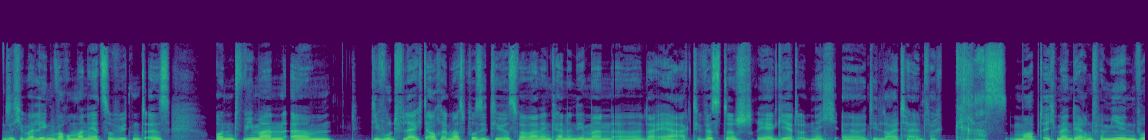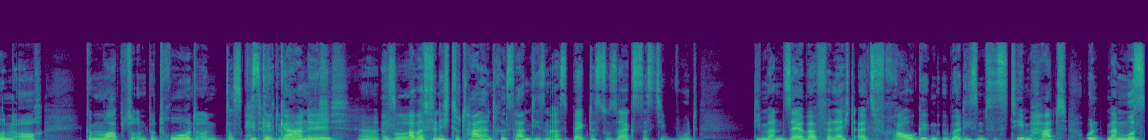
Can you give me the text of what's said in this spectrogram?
sich überlegen, warum man jetzt so wütend ist und wie man ähm, die Wut vielleicht auch in was Positives verwandeln kann, indem man äh, da eher aktivistisch reagiert und nicht äh, die Leute einfach krass mobbt. Ich meine, deren Familien wurden auch gemobbt und bedroht und das Das geht, geht halt gar überhaupt nicht. Ja. Also Aber es finde ich total interessant, diesen Aspekt, dass du sagst, dass die Wut, die man selber vielleicht als Frau gegenüber diesem System hat. Und man muss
